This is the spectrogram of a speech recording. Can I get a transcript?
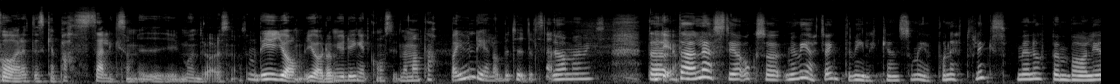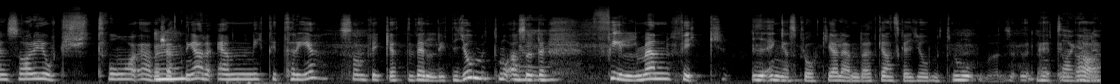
för att det ska passa liksom i munrörelserna. Och så. Det gör, gör de ju, det är inget konstigt, men man tappar ju en del av betydelsen. Ja, men visst. Där, där läste jag också, nu vet jag inte vilken som är på Netflix, men uppenbarligen så har det gjorts två översättningar. En 93 som fick ett väldigt ljumt, alltså det, filmen fick i engelskspråkiga länder ett ganska ljumt mo, Mottagande.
